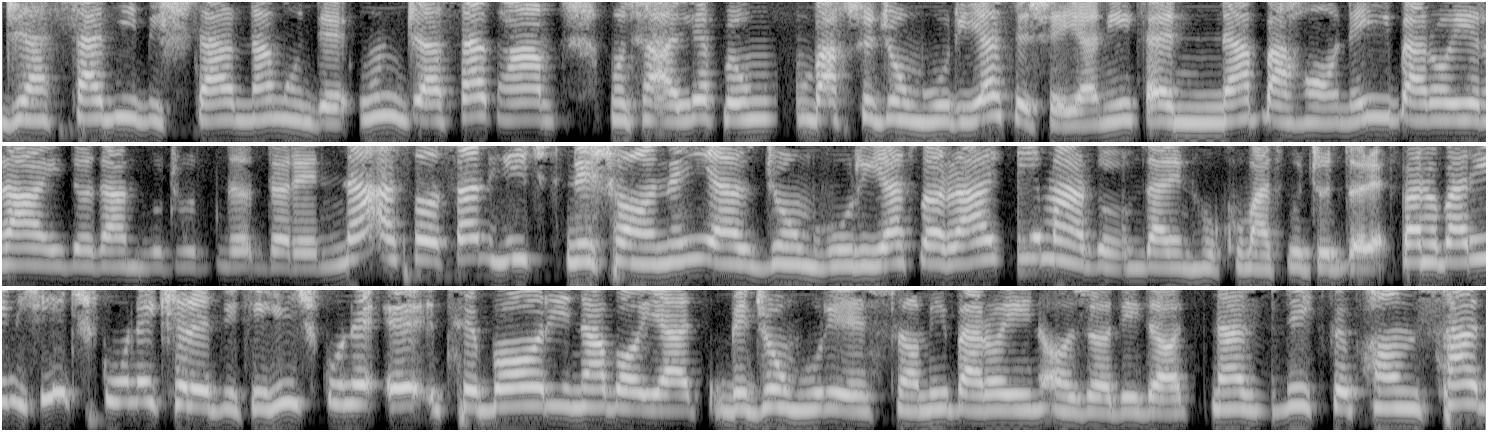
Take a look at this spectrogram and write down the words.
جسدی بیشتر نمونده. اون جسد هم متعلق به اون بخش جمهوریتشه. یعنی نه بهانه ای برای رأی دادن وجود داره نه اساسا هیچ نشانه ای از جمهوریت و رأی مردم در این حکومت وجود داره. بنابراین هیچ گونه کردیتی هیچ گونه اعتباری نباید به جمهوری اسلامی برای این آزادی داد. نزدیک به 500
